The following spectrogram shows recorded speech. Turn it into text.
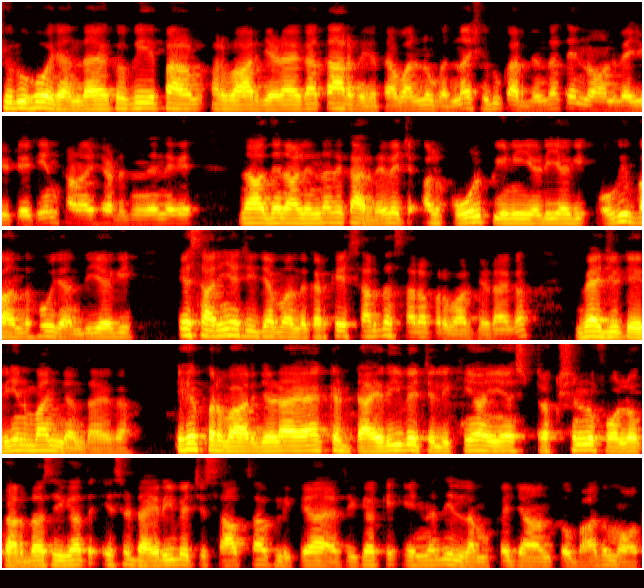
ਸ਼ੁਰੂ ਹੋ ਜਾਂਦਾ ਹੈ, ਕਿਉਂਕਿ ਪਰਿਵਾਰ ਜਿਹੜਾ ਹੈਗਾ ਧਾਰਮਿਕਤਾ ਵੱਲ ਨੂੰ ਵਧਣਾ ਸ਼ੁਰੂ ਕਰ ਦਿੰਦਾ ਤੇ ਨਾਨ ਵੈਜੀਟੇਰੀਅਨ ਖਾਣਾ ਛੱਡ ਦਿੰਦੇ ਨੇਗੇ। ਨਾਲ ਦੇ ਨਾਲ ਇਹਨਾਂ ਦੇ ਘਰ ਦੇ ਵਿੱਚ ਅਲਕੋਹਲ ਪੀਣੀ ਜਿਹੜੀ ਹੈਗੀ ਉਹ ਵੀ ਬੰਦ ਹੋ ਜਾਂਦੀ ਹੈਗੀ। ਇਹ ਸਾਰੀਆਂ ਚੀਜ਼ਾਂ ਬੰਦ ਕਰਕੇ ਸਾਰਾ ਦਾ ਸਾਰਾ ਪਰਿਵਾਰ ਜਿਹੜਾ ਹੈਗਾ ਵੈਜੀਟੇਰੀਅਨ ਬਣ ਜਾਂਦਾ ਹੈਗਾ। ਇਹ ਪਰਿਵਾਰ ਜਿਹੜਾ ਹੈ ਕਿ ਡਾਇਰੀ ਵਿੱਚ ਲਿਖੀਆਂ ਹੋਈਆਂ ਇੰਸਟਰਕਸ਼ਨ ਨੂੰ ਫੋਲੋ ਕਰਦਾ ਸੀਗਾ ਤੇ ਇਸ ਡਾਇਰੀ ਵਿੱਚ ਸਾਫ਼-ਸਾਫ਼ ਲਿਖਿਆ ਹੋਇਆ ਸੀਗਾ ਕਿ ਇਹਨਾਂ ਦੀ ਲੰਮਕ ਜਾਣ ਤੋਂ ਬਾਅਦ ਮੌਤ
